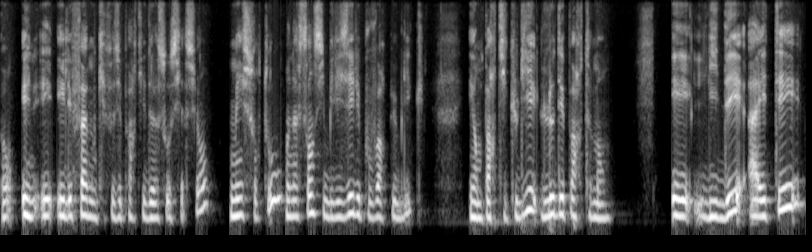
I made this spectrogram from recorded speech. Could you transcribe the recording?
bon, et, les femmes qui faisaient partie de l'association, mais surtout, on a sensibilisé les pouvoirs publics, et en particulier le département. Et l'idée a été,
